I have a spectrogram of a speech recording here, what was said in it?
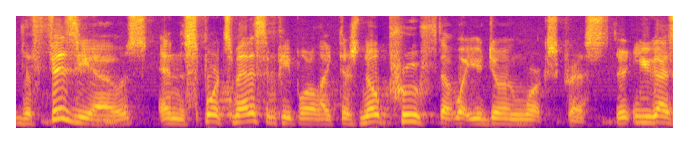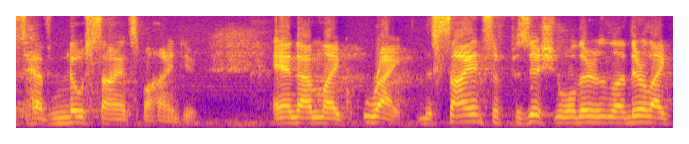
the physios and the sports medicine people are like, there's no proof that what you're doing works, Chris. You guys have no science behind you. And I'm like, right, the science of position. Well, they're, they're like,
